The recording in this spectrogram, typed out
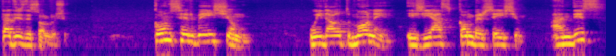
That is the solution. Conservation without money is just conversation. And this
